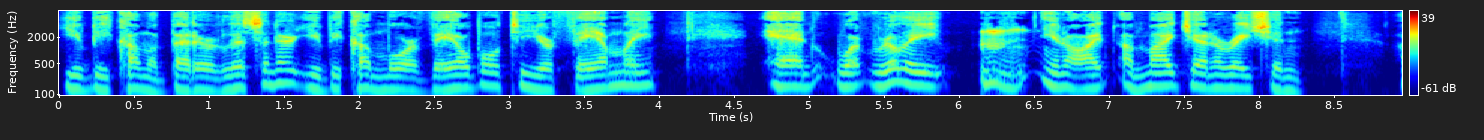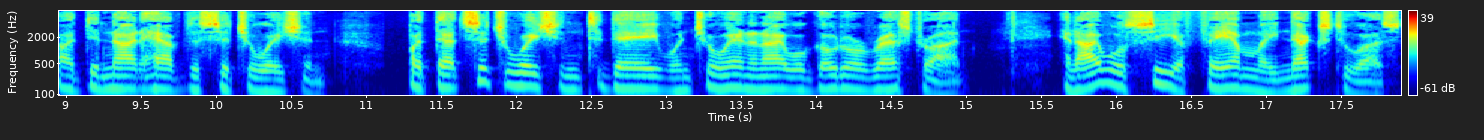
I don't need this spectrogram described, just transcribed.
You become a better listener. You become more available to your family. And what really, you know, I, uh, my generation uh, did not have the situation. But that situation today, when Joanne and I will go to a restaurant and I will see a family next to us,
